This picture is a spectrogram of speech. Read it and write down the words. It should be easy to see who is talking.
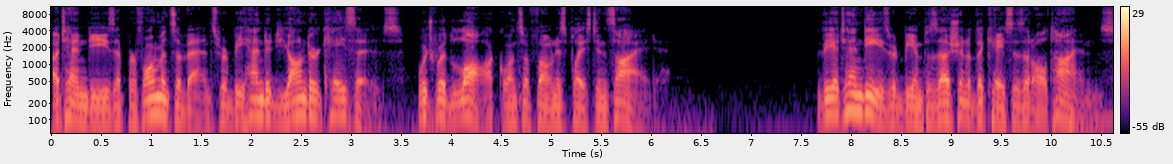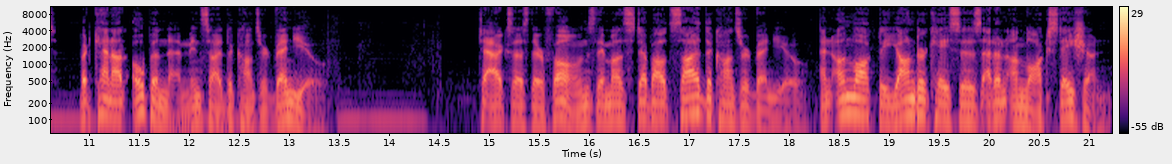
Speaker 1: Attendees at performance events would be handed Yondr cases, which would lock once a phone is placed inside. The attendees would be in possession of the cases at all times, but cannot open them inside the concert venue. To access their phones, they must step outside the concert venue and unlock the Yondr cases at an unlock station.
